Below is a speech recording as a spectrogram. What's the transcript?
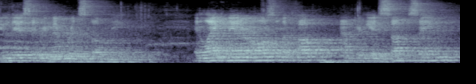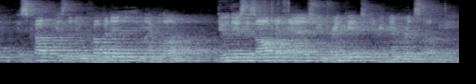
Do this in remembrance of me. In like manner also the cup, after he had supped, saying, This cup is the new covenant in my blood. Do this as often as you drink it in remembrance of me.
